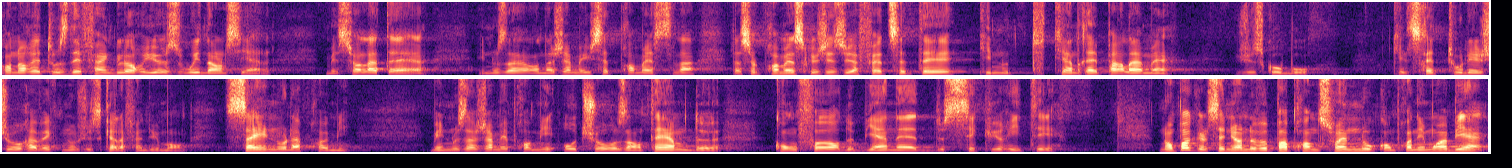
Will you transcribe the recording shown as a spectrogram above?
qu'on aurait tous des fins glorieuses, oui, dans le ciel, mais sur la terre, nous on n'a jamais eu cette promesse-là. La seule promesse que Jésus a faite, c'était qu'il nous tiendrait par la main jusqu'au bout, qu'il serait tous les jours avec nous jusqu'à la fin du monde. Ça, il nous l'a promis. Mais il ne nous a jamais promis autre chose en termes de confort, de bien-être, de sécurité. Non pas que le Seigneur ne veut pas prendre soin de nous, comprenez-moi bien,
